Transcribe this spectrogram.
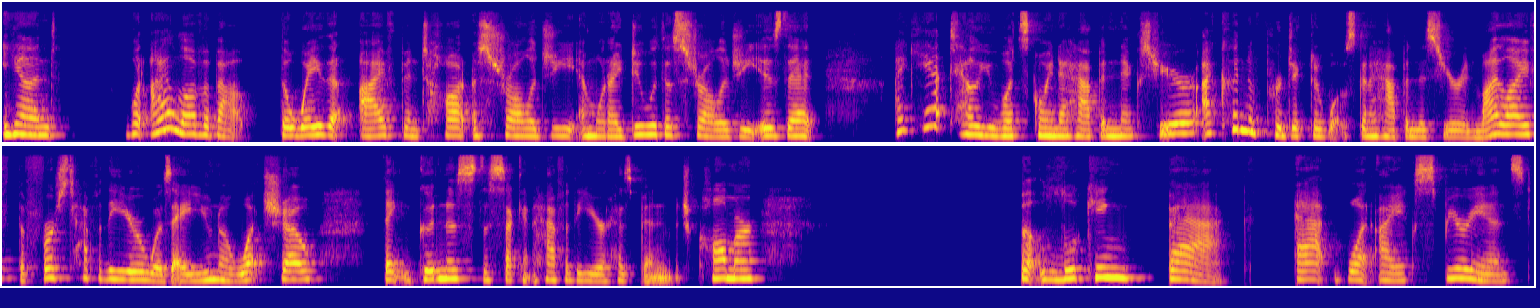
And what I love about the way that I've been taught astrology and what I do with astrology is that I can't tell you what's going to happen next year. I couldn't have predicted what was going to happen this year in my life. The first half of the year was a you know what show. Thank goodness the second half of the year has been much calmer. But looking back at what I experienced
